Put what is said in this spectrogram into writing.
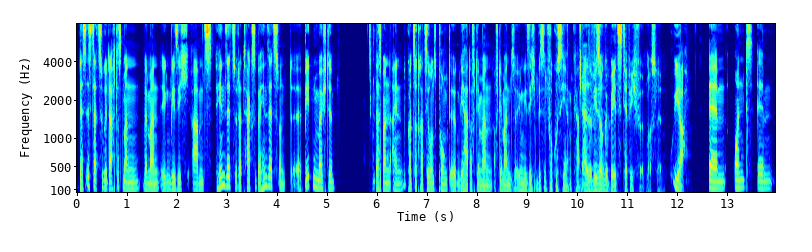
das ist dazu gedacht, dass man, wenn man irgendwie sich abends hinsetzt oder tagsüber hinsetzt und äh, beten möchte, dass man einen Konzentrationspunkt irgendwie hat, auf den man, auf den man so irgendwie sich ein bisschen fokussieren kann. Also wie so ein Gebetsteppich für einen Moslem. Ja. Ähm, und ähm,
